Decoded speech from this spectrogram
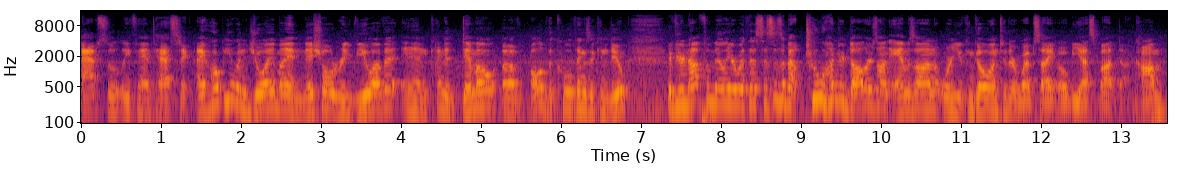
absolutely fantastic. I hope you enjoy my initial review of it and kind of demo of all of the cool things it can do. If you're not familiar with this, this is about $200 on Amazon, or you can go onto their website, obsbot.com,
